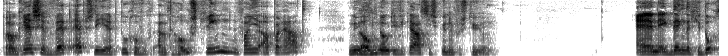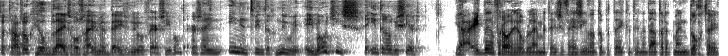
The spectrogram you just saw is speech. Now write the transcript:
progressive webapps die je hebt toegevoegd aan het homescreen van je apparaat nu ook Mhm. notificaties kunnen versturen. En ik denk dat je dochter trouwens ook heel blij zal zijn met deze nieuwe versie, want er zijn 21 nieuwe emojis geïntroduceerd. Ja, ik ben vooral heel blij met deze versie, want dat betekent inderdaad dat ik mijn dochter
